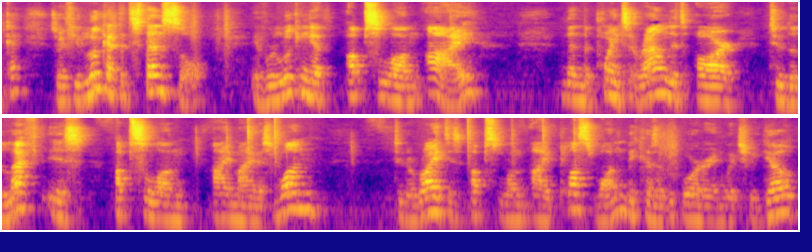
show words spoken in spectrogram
Okay, so if you look at the stencil, if we're looking at upsilon i, then the points around it are to the left is upsilon i minus 1, to the right is upsilon i plus 1 because of the order in which we go,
